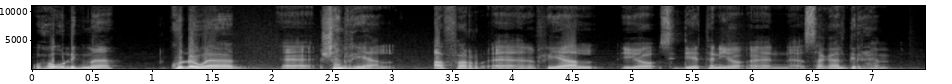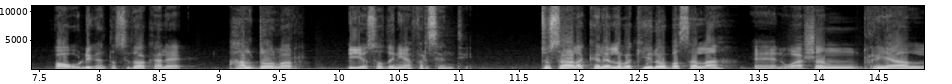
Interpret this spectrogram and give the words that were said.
wuxuu u dhigmaa ku dhowaad shan riyaal afar riyaal iyo siddeetan iyo sagaal dirham. Oo u dhiganta sidoo kale hal doolar iyo soddon iyo afar senti. Tusaale kale laba kiilo basal ah waa shan riyaal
